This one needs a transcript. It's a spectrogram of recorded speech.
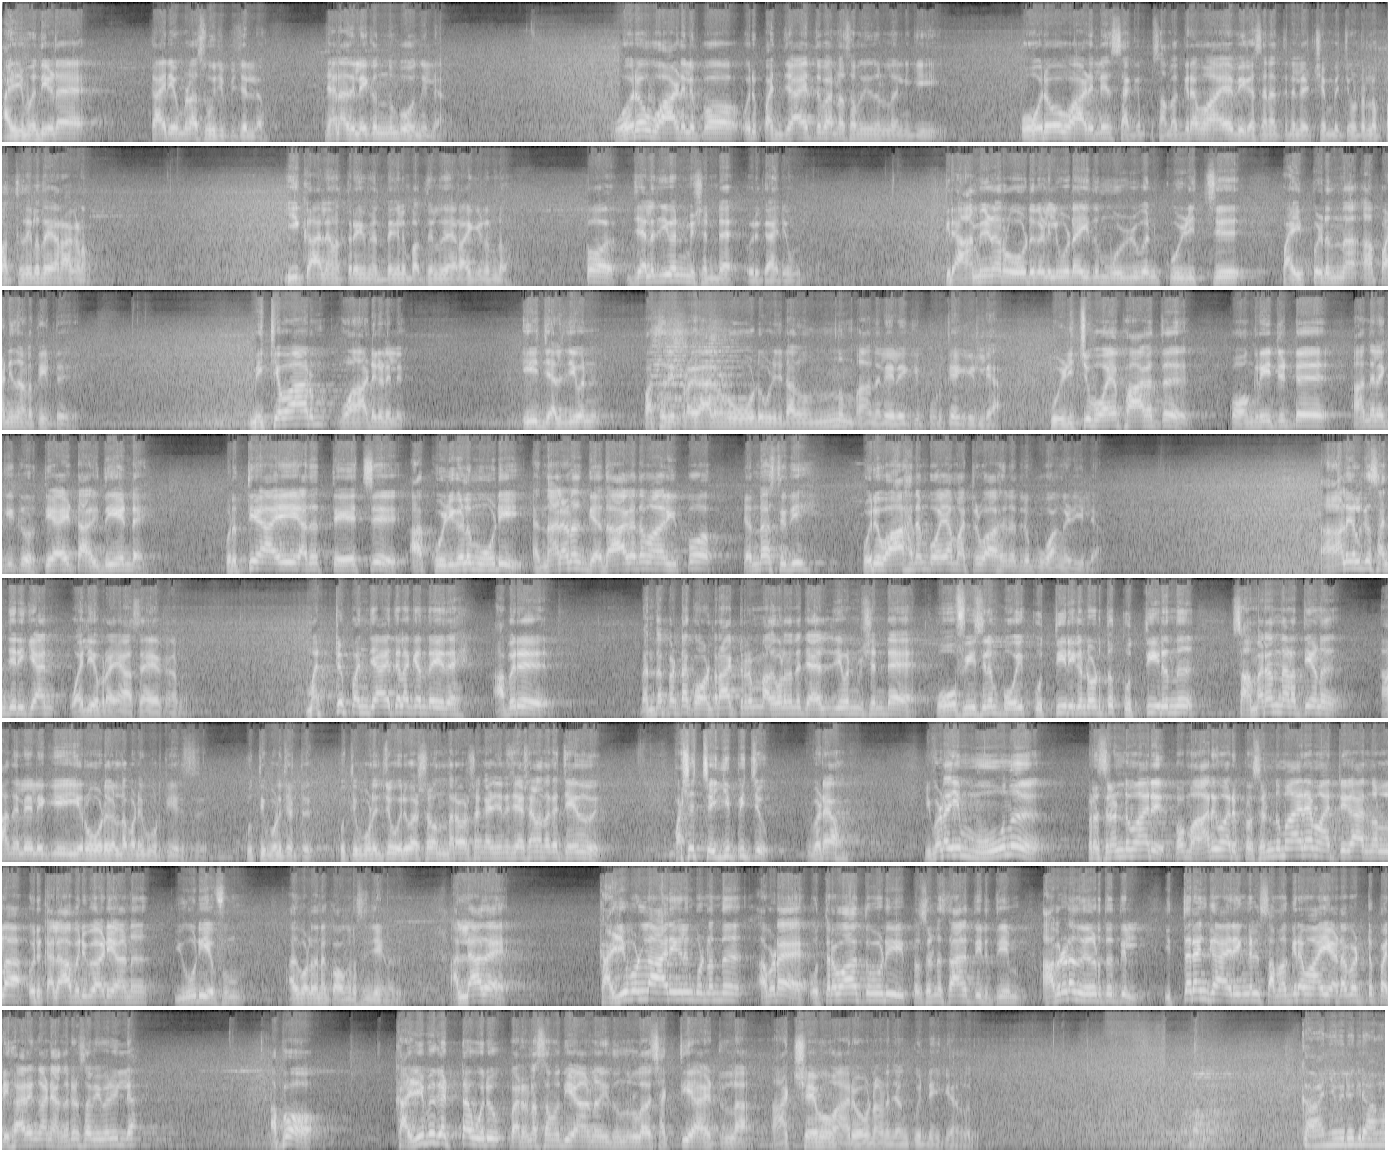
അഴിമതിയുടെ കാര്യം ഇവിടെ സൂചിപ്പിച്ചല്ലോ. ഞാൻ അതിലേക്കൊന്നും പോകുന്നില്ല. ഓരോ വാർഡിലിപ്പോൾ ഒരു പഞ്ചായത്ത് ഭരണസമിതി എന്നുള്ളതെങ്കിൽ ഓരോ വാർഡിലെയും സഗ സമഗ്രമായ വികസനത്തിന് ലക്ഷ്യം വെച്ചുകൊണ്ടുള്ള പദ്ധതികൾ തയ്യാറാക്കണം. ഈ കാലം അത്രയും എന്തെങ്കിലും പദ്ധതികൾ തയ്യാറാക്കിയിട്ടുണ്ടോ? ഇപ്പോൾ ജലജീവൻ മിഷന്റെ ഒരു കാര്യം ഗ്രാമീണ റോഡുകളിലൂടെ ഇത് മുഴുവൻ കുഴിച്ച് പൈപ്പിടുന്ന ആ പണി നടത്തിയിട്ട് മിക്കവാറും വാർഡുകളിൽ ഈ ജലജീവൻ പദ്ധതി പ്രകാരം റോഡ് കുഴിച്ചിട്ട് അതൊന്നും ആ നിലയിലേക്ക് പൂർത്തിയാക്കിയിട്ടില്ല. കുഴിച്ചു പോയ ഭാഗത്ത് കോൺക്രീറ്റ് ഇട്ട് ആ നിലയ്ക്ക് വൃത്തിയായിട്ട് ഇത് ചെയ്യണ്ടേ? വൃത്തിയായി അത് തേച്ച് ആ കുഴികൾ മൂടി. എന്നാലാണ് ഗതാഗതമായി ഇപ്പോൾ എന്താ സ്ഥിതി? ഒരു വാഹനം പോയാൽ മറ്റൊരു വാഹനത്തിന് പോകാൻ കഴിയില്ല. ആളുകൾക്ക് സഞ്ചരിക്കാൻ വലിയ പ്രയാസമൊക്കെയാണ് മറ്റ് പഞ്ചായത്തിലൊക്കെ എന്താ ചെയ്തേ? അവർ ബന്ധപ്പെട്ട കോൺട്രാക്ടറും അതുപോലെ തന്നെ ജലജീവൻ മിഷന്റെ ഓഫീസിലും പോയി കുത്തിയിരിക്കേണ്ടടുത്ത് കുത്തിയിരുന്ന് സമരം നടത്തിയാണ് ആ നിലയിലേക്ക് ഈ റോഡുകളുടെ പണി പൂർത്തീകരിച്ചത്. കുത്തിപ്പൊളിച്ചിട്ട്. കുത്തിപ്പൊളിച്ച് ഒരു വർഷം ഒന്നര വർഷം കഴിഞ്ഞതിന് ശേഷമാണ് അതൊക്കെ ചെയ്തത്. പക്ഷെ ചെയ്യിപ്പിച്ചു. ഇവിടെയോ ഇവിടെ ഈ മൂന്ന് പ്രസിഡന്റുമാർ ഇപ്പോൾ മാറി മാറി പ്രസിഡന്റുമാരെ മാറ്റുക എന്നുള്ള ഒരു കലാപരിപാടിയാണ് യു ഡി എഫും അതുപോലെ തന്നെ കോൺഗ്രസും ചെയ്യണത് അല്ലാതെ കഴിവുള്ള ആരെങ്കിലും കൊണ്ടുവന്ന് അവിടെ ഉത്തരവാദിത്തോടി പ്രസിഡന്റ് സ്ഥാനത്ത് ഇരുത്തിയും അവരുടെ നേതൃത്വത്തിൽ ഇത്തരം കാര്യങ്ങൾ സമഗ്രമായി ഇടപെട്ട് പരിഹാരം കാണി അങ്ങനെ ഒരു സമീപനമില്ല അപ്പോൾ കഴിവുകെട്ട ഒരു ഭരണസമിതിയാണ് ഇതെന്നുള്ള ശക്തിയായിട്ടുള്ള ആക്ഷേപവും ആരോപണമാണ് ഞങ്ങൾക്ക് ഉന്നയിക്കാനുള്ളത്. കാഞ്ഞൂര് ഗ്രാമ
